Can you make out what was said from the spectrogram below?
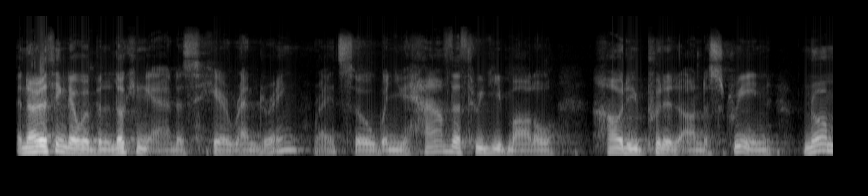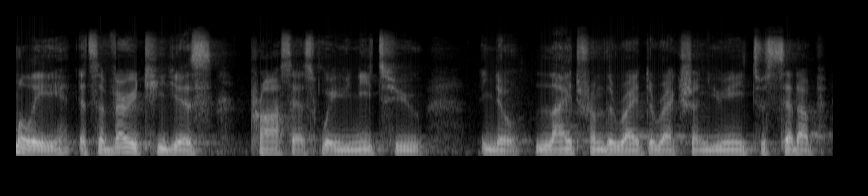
Another thing that we've been looking at is hair rendering, right? So when you have the 3D model, how do you put it on the screen? Normally, it's a very tedious process where you need to you know, light from the right direction, you need to set up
